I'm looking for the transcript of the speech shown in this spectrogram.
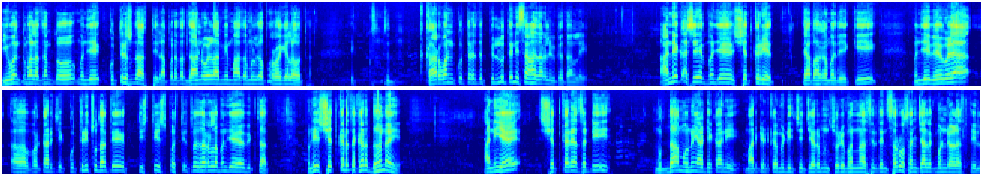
इवन तुम्हाला सांगतो म्हणजे कुत्रेसुद्धा असतील. आपण आता जाणवळला मी माझा मुलगा परवा गेला होता. कारवान कुत्र्याचं पिल्लू त्यांनी सहा हजाराला विकत आणलं आहे अनेक असे म्हणजे शेतकरी आहेत त्या भागामध्ये की म्हणजे वेगवेगळ्या प्रकारची कुत्रीसुद्धा ते तीस तीस पस्तीस हजाराला म्हणजे विकतात. पण हे शेतकऱ्याचं खरं धन आहे. आणि हे शेतकऱ्यांसाठी मुद्दा म्हणून या ठिकाणी मार्केट कमिटीचे चेअरमन सूर्यभन्न असतील त्यांचे सर्व संचालक मंडळ असतील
